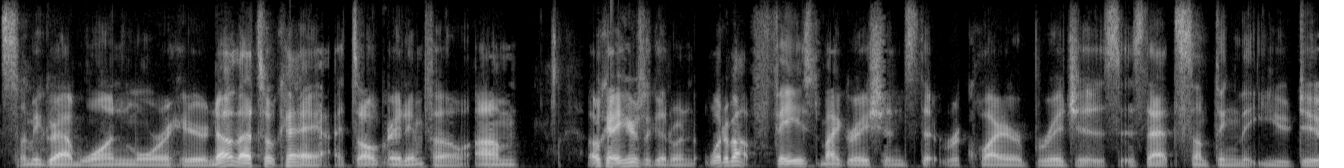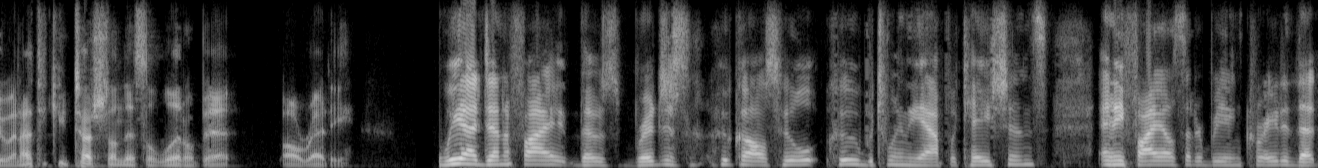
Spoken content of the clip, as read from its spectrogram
So let me grab one more here. No, that's okay. It's all great info. Um, okay, here's a good one. What about phased migrations that require bridges? Is that something that you do? And I think you touched on this a little bit already we identify those bridges who calls who who between the applications any files that are being created that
